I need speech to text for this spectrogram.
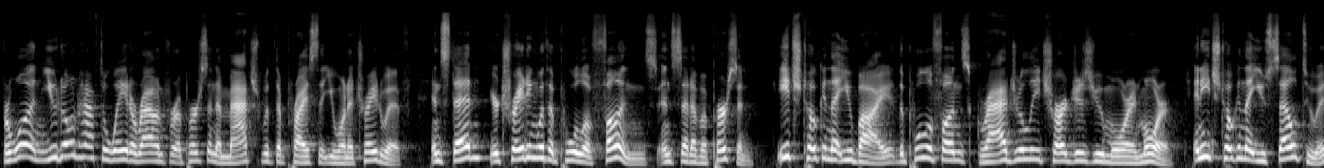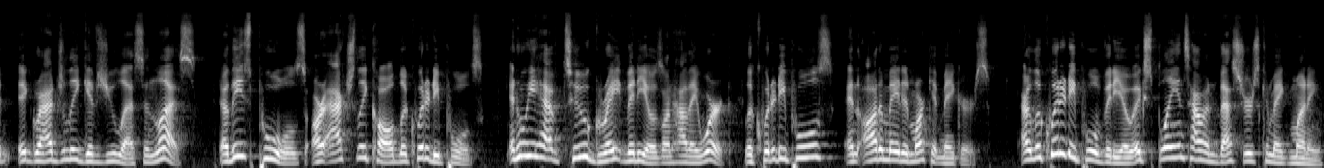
For one, you don't have to wait around for a person to match with the price that you want to trade with. Instead, you're trading with a pool of funds instead of a person. Each token that you buy, the pool of funds gradually charges you more and more. And each token that you sell to it, it gradually gives you less and less. Now these pools are actually called liquidity pools. And we have two great videos on how they work, liquidity pools and automated market makers. Our liquidity pool video explains how investors can make money,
